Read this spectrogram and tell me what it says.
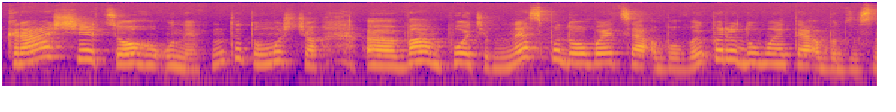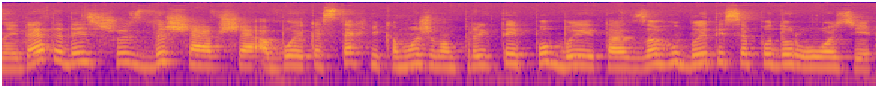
краще цього уникнути, тому що е, вам потім не сподобається, або ви передумаєте, або знайдете десь щось дешевше, або якась техніка може вам прийти побита, загубитися по дорозі. Е,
